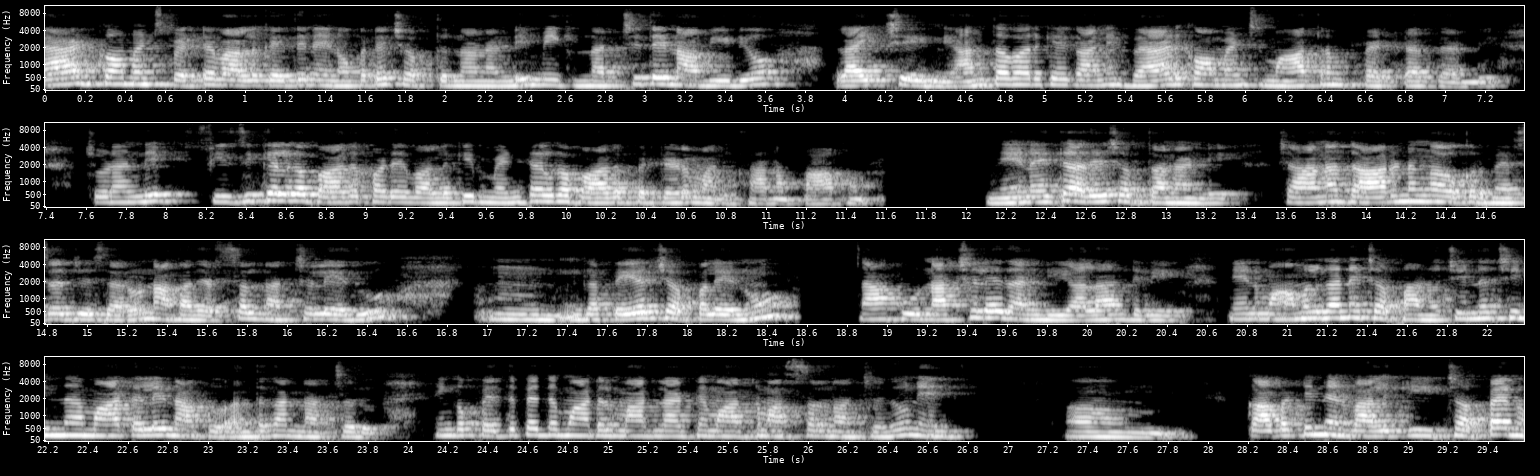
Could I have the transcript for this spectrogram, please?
బ్యాడ్ కామెంట్స్ పెట్టే వాళ్ళకైతే నేను ఒకటే చెప్తున్నానండి. మీకు నచ్చితే నా వీడియో లైక్ చేయండి. అంతవరకే కానీ బ్యాడ్ కామెంట్స్ మాత్రం పెట్టద్దండి. చూడండి ఫిజికల్గా బాధపడే వాళ్ళకి మెంటల్గా బాధ పెట్టడం అది చాలా పాపం. నేనైతే అదే చెప్తానండి. చాలా దారుణంగా ఒకరు మెసేజ్ చేశారు. నాకు అది అస్సలు నచ్చలేదు. ఇంకా పేరు చెప్పలేను. నాకు నచ్చలేదండి అలాంటివి. నేను మామూలుగానే చెప్పాను చిన్న చిన్న మాటలే నాకు అంతగా నచ్చదు. ఇంకా పెద్ద పెద్ద మాటలు మాట్లాడితే మాత్రం అస్సలు నచ్చదు. నేను కాబట్టి నేను వాళ్ళకి చెప్పాను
